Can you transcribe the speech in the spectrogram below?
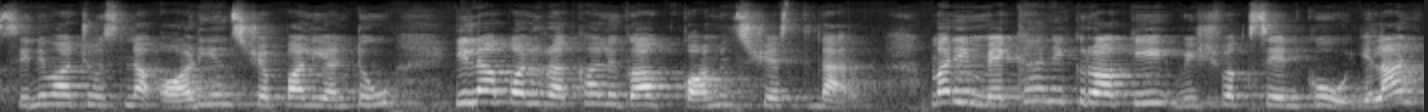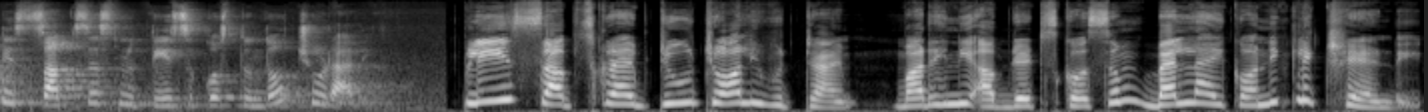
సినిమా చూసిన ఆడియన్స్ చెప్పాలి అంటూ ఇలా పలు రకాలుగా కామెంట్స్ చేస్తున్నారు. మరి మెకానిక్ రాకీ విశ్వక్ సేన్కు ఎలాంటి సక్సెస్ను తీసుకొస్తుందో చూడాలి. Please subscribe to Tollywood time. మరిన్ని అప్డేట్స్ కోసం బెల్ ఐకాన్ని క్లిక్ చేయండి.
